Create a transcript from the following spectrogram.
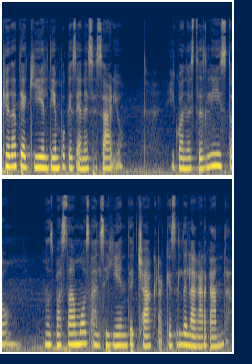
Quédate aquí el tiempo que sea necesario y cuando estés listo nos pasamos al siguiente chakra que es el de la garganta.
